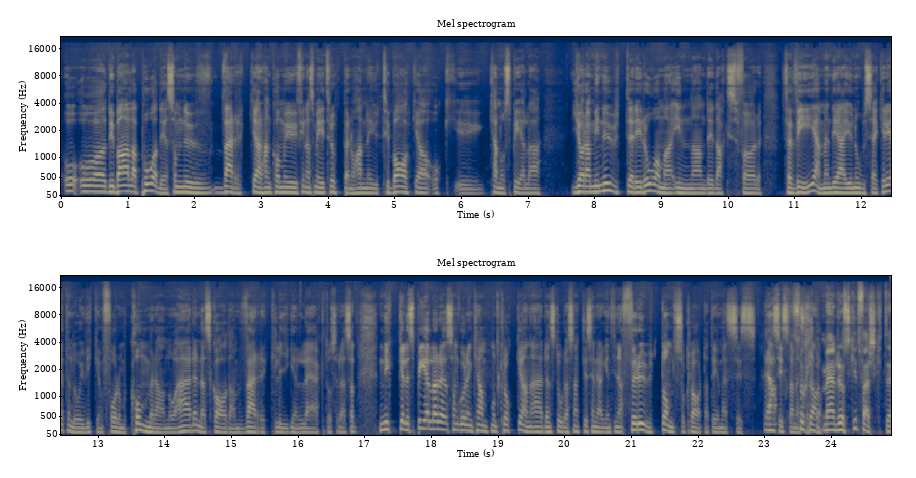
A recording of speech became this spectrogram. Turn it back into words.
och, och Dybala på det, som nu verkar, han kommer ju finnas med i truppen och han är ju tillbaka och eh, kan nog spela göra minuter i Roma innan det är dags för, för VM, men det är ju en osäkerhet ändå i vilken form kommer han och är den där skadan verkligen läkt och sådär. Så att nyckelspelare som går en kamp mot klockan är den stora snackisen i Argentina, förutom såklart att det är Messis Ja, sista såklart. mästerskap. Men ruskigt färskt, eh,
